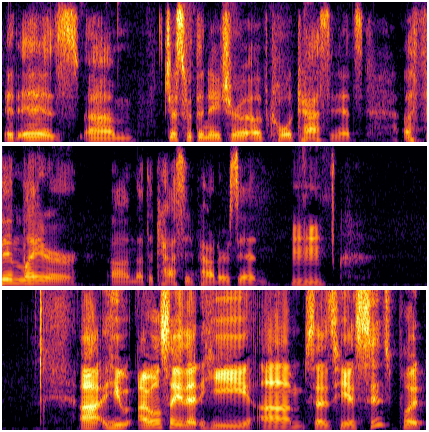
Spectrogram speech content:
It is um, just with the nature of cold casting. It's a thin layer um, that the casting powder is in. hmm Uh, he, I will say that he um, says he has since put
